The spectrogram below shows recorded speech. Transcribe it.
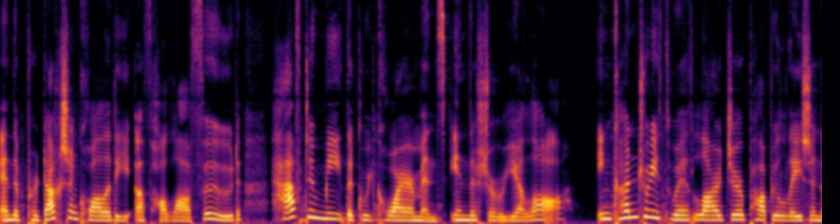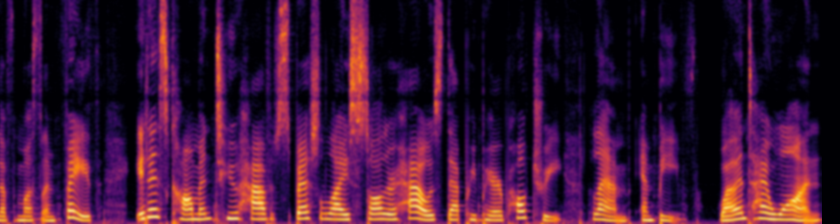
and the production quality of halal food have to meet the requirements in the Sharia law. In countries with larger population of Muslim faith, it is common to have specialized slaughterhouse that prepare poultry, lamb, and beef. While in Taiwan,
